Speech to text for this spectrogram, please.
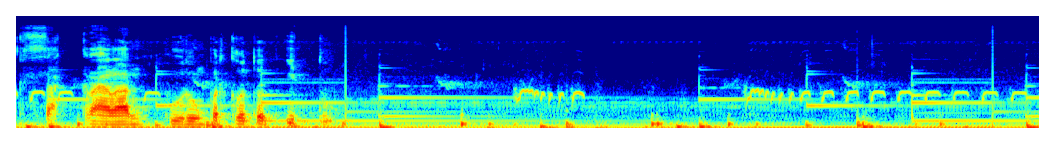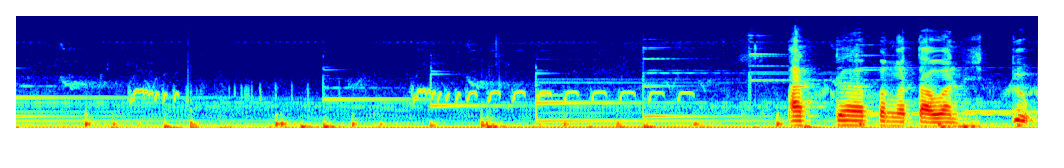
kesakralan burung perkutut itu. Ada pengetahuan hidup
